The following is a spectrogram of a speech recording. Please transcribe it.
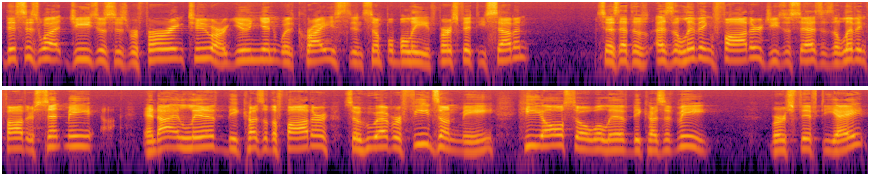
this is what Jesus is referring to our union with Christ in simple belief. Verse 57 says, that As the living Father, Jesus says, As the living Father sent me, and I live because of the Father, so whoever feeds on me, he also will live because of me. Verse 58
